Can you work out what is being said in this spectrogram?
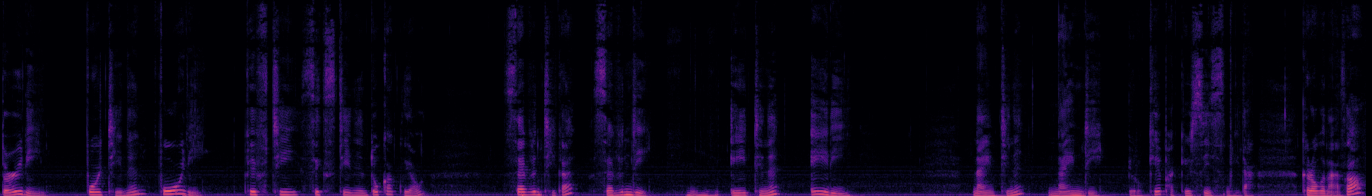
30, 40는 40, 50, 60는 똑같고요. 70가 70, 80는 80, 90는 90 이렇게 바뀔 수 있습니다. 그러고 나서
